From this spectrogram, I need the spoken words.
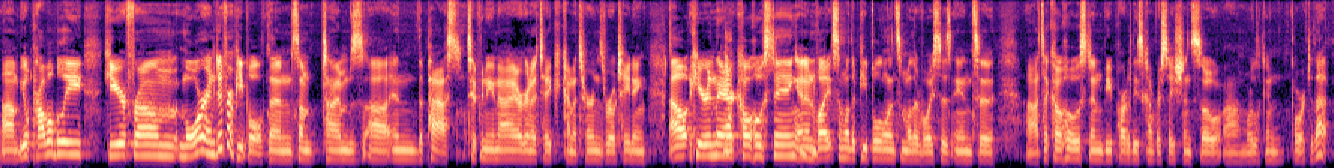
Um, you'll probably hear from more and different people than sometimes uh, in the past. Tiffany and I are going to take kind of turns rotating out here and there, yep. co-hosting, and mm-hmm. invite some other people and some other voices in to, uh, to co-host and be part of these conversations. So um, we're looking forward to that.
